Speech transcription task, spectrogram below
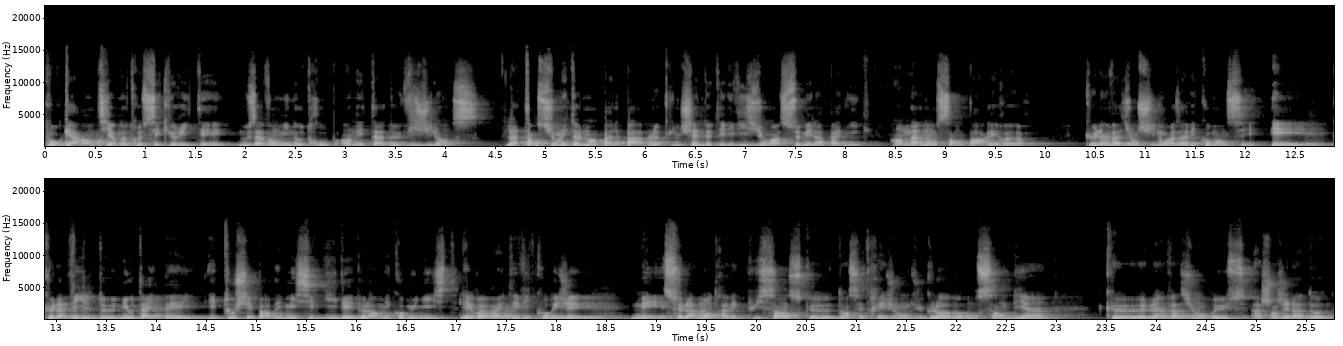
Pour garantir notre sécurité, nous avons mis nos troupes en état de vigilance. La tension est tellement palpable qu'une chaîne de télévision a semé la panique en annonçant par erreur que l'invasion chinoise avait commencé et que la ville de New Taipei est touchée par des missiles guidés de l'armée communiste. L'erreur a été vite corrigée mais cela montre avec puissance que dans cette région du globe, on sent bien que l'invasion russe a changé la donne.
